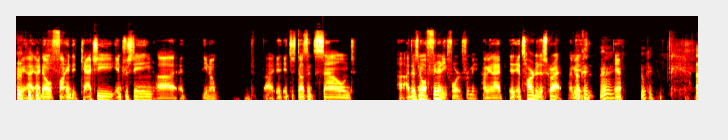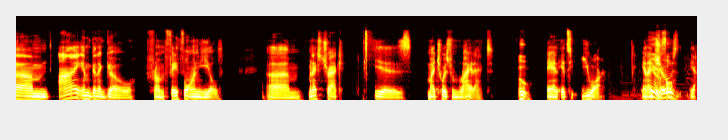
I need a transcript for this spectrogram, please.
i mean I, I don't find it catchy interesting uh you know uh, it, it just doesn't sound uh, there's no affinity for it for me i mean i it, it's hard to describe i mean Okay. All right. Yeah. Okay. Um, I am gonna go from Faithful on Yield. Um, my next track is my choice from Riot Act, ooh and it's You Are. And I chose, yeah,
